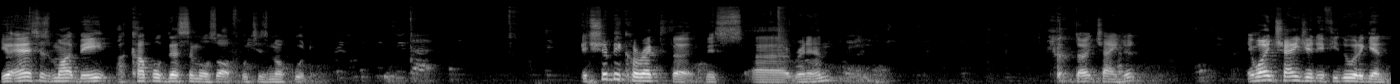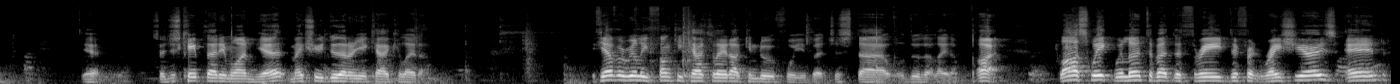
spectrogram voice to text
your answers might be a couple decimals off, which is not good. It should be correct though, Miss uh, Renahan. Don't change it. It won't change it if you do it again. Yeah. So just keep that in mind. Yeah. Make sure you do that on your calculator. If you have a really funky calculator, I can do it for you, but just uh, we'll do that later. All right. Last week we learned about the three different ratios and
